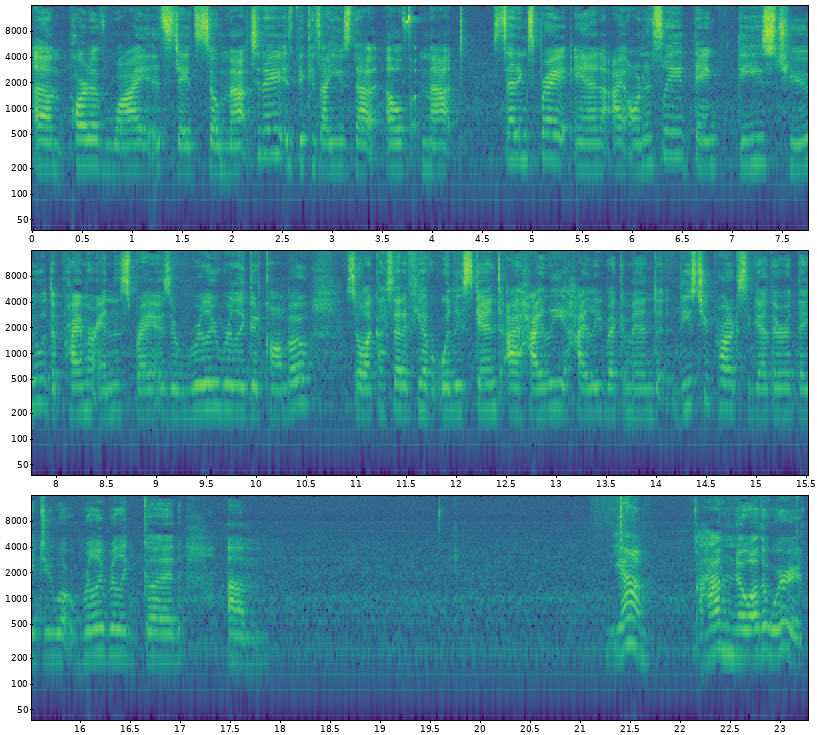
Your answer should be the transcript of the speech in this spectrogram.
um, part of why it stayed so matte today is because I used that e.l.f. matte setting spray and I honestly think these two the primer and the spray is a really really good combo so like I said if you have oily skin I highly highly recommend these two products together they do really really good um, yeah I have no other words.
